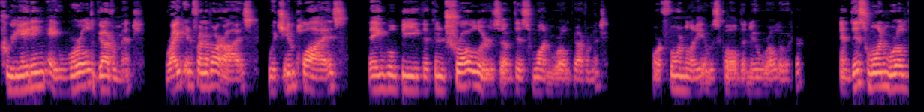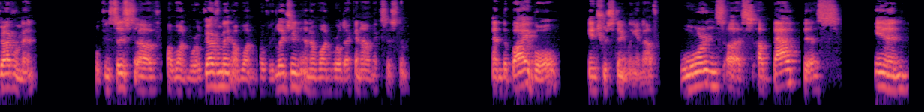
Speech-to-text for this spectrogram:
creating a world government right in front of our eyes, which implies they will be the controllers of this one world government, or formerly it was called the New World Order. And this one world government will consist of a one world government, a one world religion, and a one world economic system. And the Bible, interestingly enough, warns us about this in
